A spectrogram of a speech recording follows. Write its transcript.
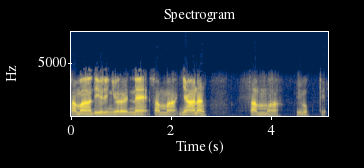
සමාධිය වලින් ඉවර වෙන්නේ සම්මා ඥානං සම්මා විමුක්තිය.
